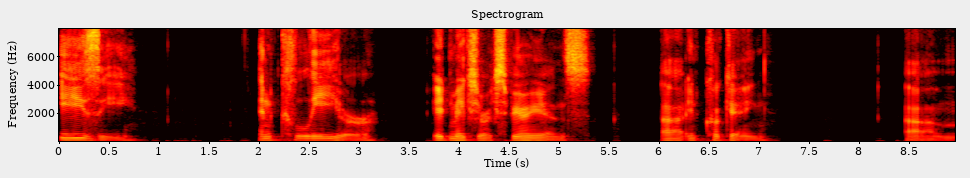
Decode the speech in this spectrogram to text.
easy and clear it makes your experience uh, in cooking um,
